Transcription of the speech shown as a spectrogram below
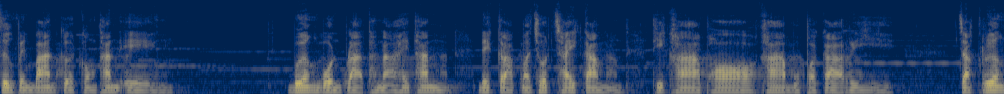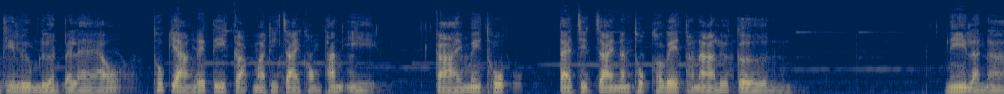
ซึ่งเป็นบ้านเกิดของท่านเอง เบื้องบนปรารถนาให้ท่านได้กลับมาชดใช้กรรมที่ฆ่าพ่อฆ่าบุพการี จากเรื่องที่ลืมเลือนไปแล้ว ทุกอย่างได้ตีกลับมาที่ใจของท่านอีก กายไม่ทุกข์แต่จิตใจนั้นทุกขเวทนาเหลือเกิน นี่แหละนะ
